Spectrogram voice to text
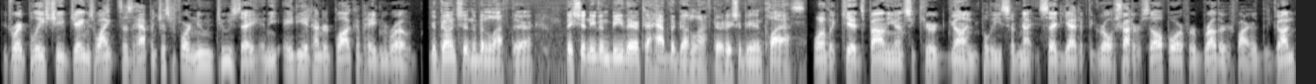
Detroit Police Chief James White says it happened just before noon Tuesday in the 8800 block of Hayden Road. The gun shouldn't have been left there. They shouldn't even be there to have the gun left there. They should be in class. One of the kids found the unsecured gun. Police have not said yet if the girl shot herself or if her brother fired the gun.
